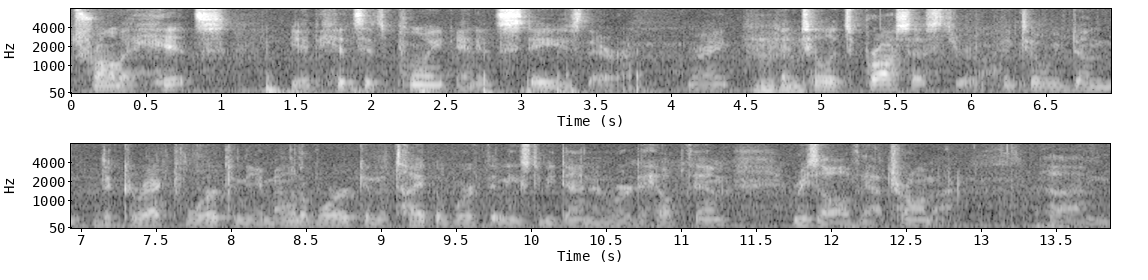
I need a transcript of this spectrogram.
Trauma hits it hits its point and it stays there right? Until it's processed through until we've done the correct work and the amount of work and the type of work that needs to be done in order to help them resolve that trauma. Um,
